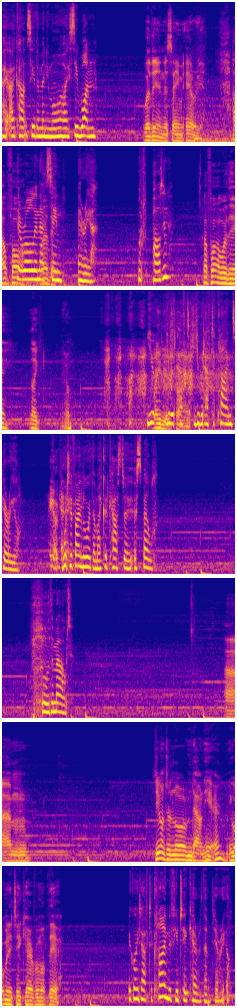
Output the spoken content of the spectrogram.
I, I can't see them anymore. I see one. Were they in the same area? How far? They're all in that they? same area. What? Pardon? How far were they? Like, you know, You, you would have to. You would have to climb, Teriel. What if I lure them? I could cast a, a spell. Lure them out. um. Do you want to lure them down here? Or you want me to take care of them up there? You're going to have to climb if you take care of them, Teriel.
